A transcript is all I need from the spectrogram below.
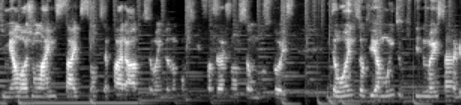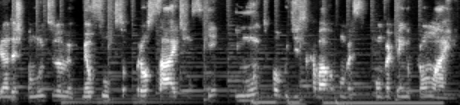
que minha loja online e site são separados, eu ainda não consegui fazer a junção dos dois. Então antes eu via muito que no meu Instagram deixava muito do meu fluxo pro site em si e muito pouco disso acabava convertendo para online.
